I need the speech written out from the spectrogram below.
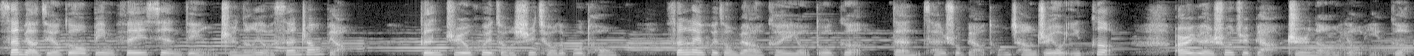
三表结构并非限定只能有三张表，根据汇总需求的不同，分类汇总表可以有多个，但参数表通常只有一个。而原数据表只能有一个。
